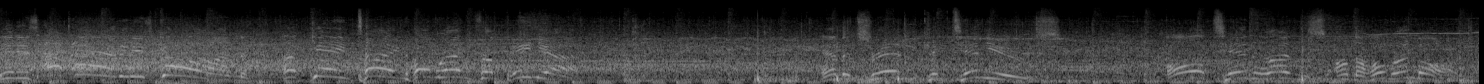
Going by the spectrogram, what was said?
It is up and it is gone. A game-tying home run from Pina. And the trend continues. All 10 runs on the home run ball.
